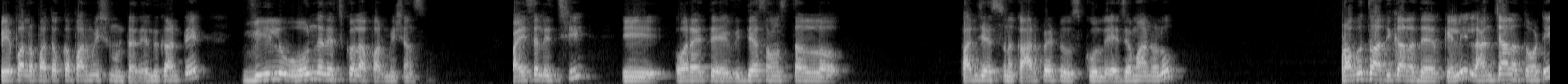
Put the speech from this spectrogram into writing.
పేపర్లో ప్రతి ఒక్క పర్మిషన్ ఉంటుంది. ఎందుకంటే వీళ్ళు ఓన్గా తెచ్చుకోవాలి ఆ పర్మిషన్స్. పైసలు ఇచ్చి ఈ ఎవరైతే విద్యా సంస్థల్లో పనిచేస్తున్న కార్పొరేట్ స్కూల్ యజమానులు ప్రభుత్వ అధికారుల దగ్గరికి వెళ్ళి లంచాలతోటి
